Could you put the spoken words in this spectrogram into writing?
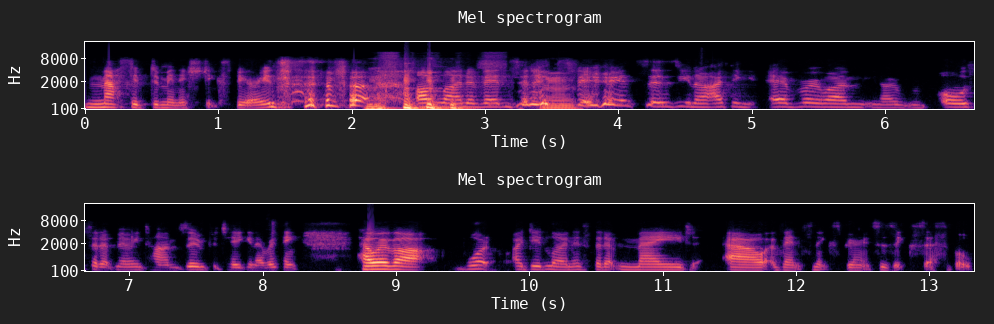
massive diminished experience for online events and experiences. You know, I think everyone, you know, we've all said it a million times, Zoom fatigue and everything. However, what I did learn is that it made our events and experiences accessible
